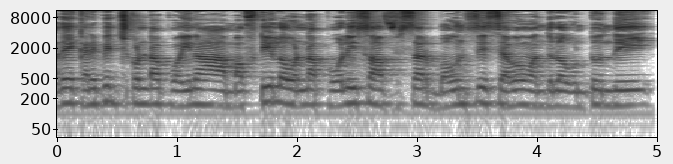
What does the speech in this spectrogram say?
అదే కనిపించకుండా పోయిన ఆ మఫ్టీలో ఉన్న పోలీస్ ఆఫీసర్ బౌన్సీ శవం అందులో ఉంటుంది.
